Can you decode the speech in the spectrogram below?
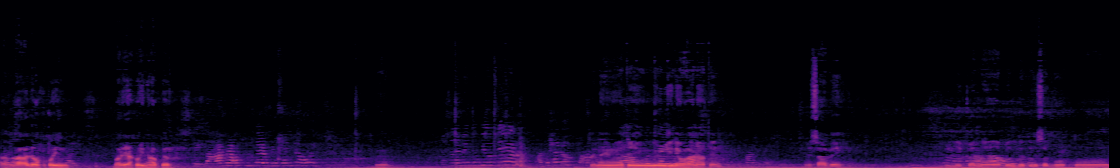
Ah, ano, coin barya, coin hopper. Ayan. Ito na yung ating yung ginawa natin. Yung sabi, bili ka na, pindutin sa button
